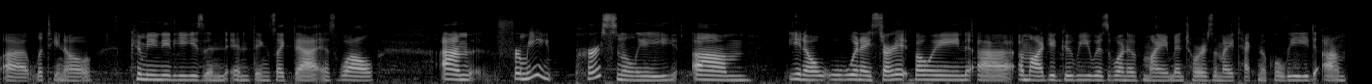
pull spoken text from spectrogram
uh, latino communities and, and things like that as well um, for me personally um, you know when i started boeing uh, ahmad yagubi was one of my mentors and my technical lead um,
